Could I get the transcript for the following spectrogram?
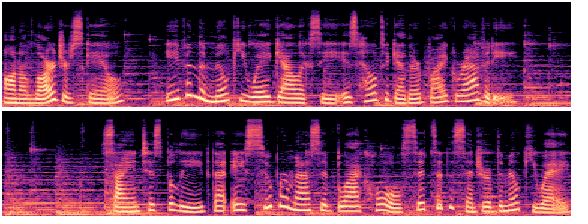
On a larger scale, even the Milky Way galaxy is held together by gravity. Scientists believe that a supermassive black hole sits at the center of the Milky Way,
